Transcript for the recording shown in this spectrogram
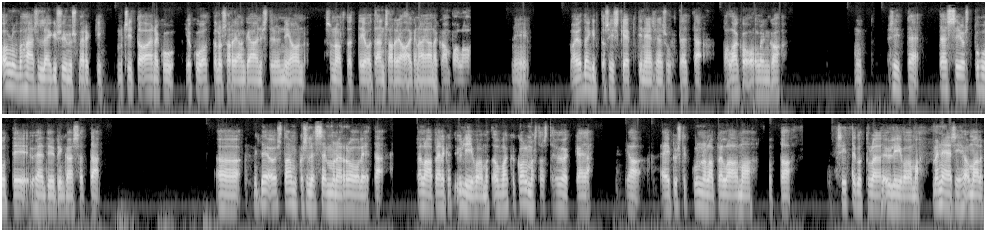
ollut vähän silleen kysymysmerkki, mutta sitten aina kun joku ottelusarja on käynnistynyt, niin on sanottu, että joo, tämän sarjan aikana ei ainakaan palaa. Niin mä oon jotenkin tosi skeptinen sen suhteen, että palaako ollenkaan. Mutta sitten tässä just puhuttiin yhden tyypin kanssa, että öö, miten olisi Tamkoselle semmoinen rooli, että pelaa pelkät ylivoimat, on vaikka 13 hyökkäjä ja ei pysty kunnolla pelaamaan, mutta sitten kun tulee ylivoima, menee siihen omalle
